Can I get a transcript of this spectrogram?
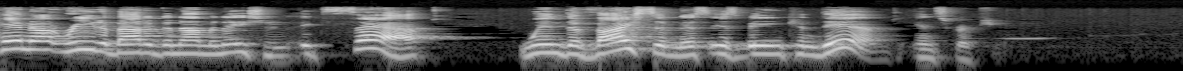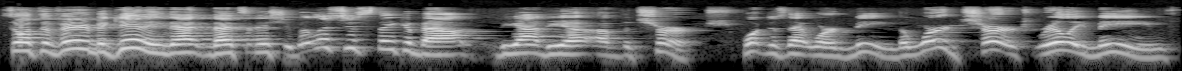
cannot read about a denomination except when divisiveness is being condemned in Scripture. So at the very beginning, that, that's an issue. But let's just think about the idea of the church. What does that word mean? The word church really means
